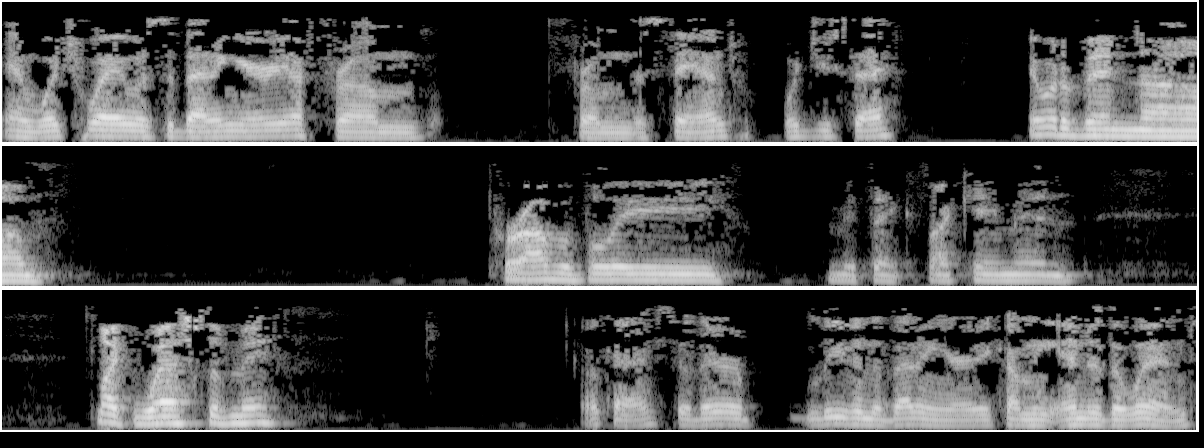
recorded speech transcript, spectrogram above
And which way was the bedding area from from the stand? Would you say? It would have been um, probably. Let me think. If I came in like west of me. Okay, so they're leaving the bedding area, coming into the wind.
